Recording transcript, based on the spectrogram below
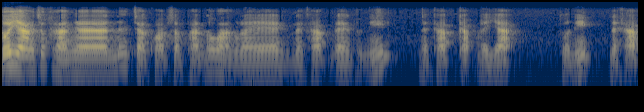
ตัวอย่างจงหางานเนื่องจากความสัมพันธ์ระหว่างแรงนะครับแรงตัวนี้นะครับกับระยะตัวนี้นะครับ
